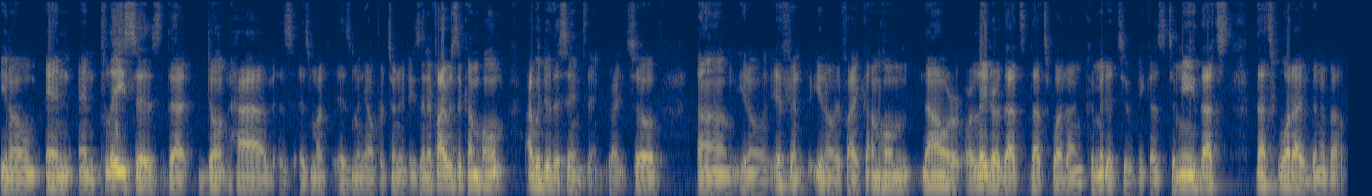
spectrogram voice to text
you know, in in places that don't have as, as much as many opportunities. And if I was to come home, I would do the same thing, right? So, um, you know, if and you know, if I come home now or, or later, that's that's what I'm committed to because to me, that's that's what I've been about.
